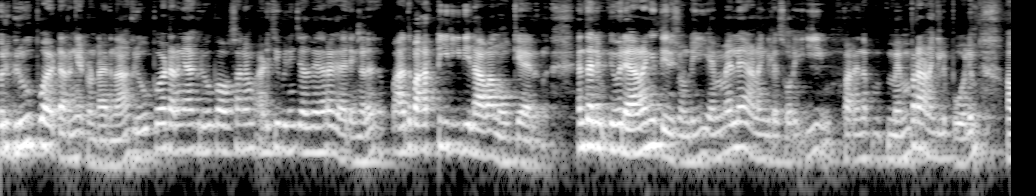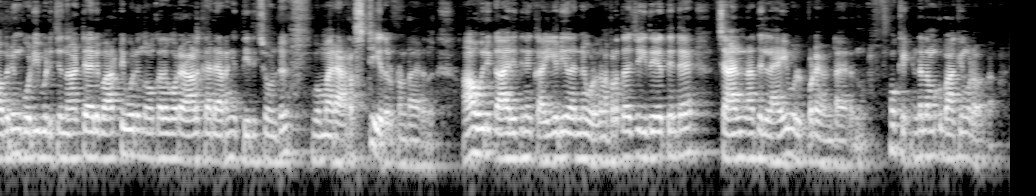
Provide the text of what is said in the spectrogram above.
ഒരു ഗ്രൂപ്പുമായിട്ട് ഇറങ്ങിയിട്ടുണ്ടായിരുന്നു. ആ ഗ്രൂപ്പുമായിട്ട് ഇറങ്ങി ആ ഗ്രൂപ്പ് അവസാനം അടിച്ച് പിരിഞ്ഞ് അത് വേറെ കാര്യങ്ങൾ അത് പാർട്ടി രീതിയിലാവാൻ നോക്കിയായിരുന്നു. എന്തായാലും ഇവർ ഇറങ്ങി തിരിച്ചുകൊണ്ട് ഈ എം എൽ എ ആണെങ്കിൽ സോറി ഈ പറയുന്ന മെമ്പർ ആണെങ്കിൽ പോലും അവരും കൊടി പിടിച്ച് നാട്ടുകാർ പാർട്ടി പോലും നോക്കാതെ കുറേ ആൾക്കാർ ഇറങ്ങി തിരിച്ചുകൊണ്ട് ഇവന്മാരെ അറസ്റ്റ് ചെയ്തിട്ടുണ്ടായിരുന്നു. ആ ഒരു കാര്യത്തിന് കൈയടി തന്നെ കൊടുക്കണം. പ്രത്യേകിച്ച് ഇദ്ദേഹത്തിന്റെ ചാനലിനകത്ത് ലൈവ് ഉൾപ്പെടെ ഉണ്ടായിരുന്നു. ഓക്കെ എന്തായാലും നമുക്ക് ബാക്കിയും കൂടെ വെക്കാം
